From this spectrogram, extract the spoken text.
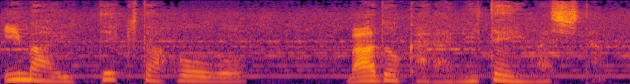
今行ってきた方を窓から見ていました。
